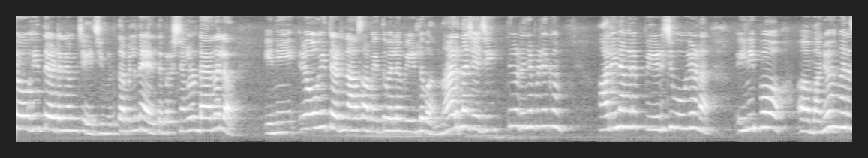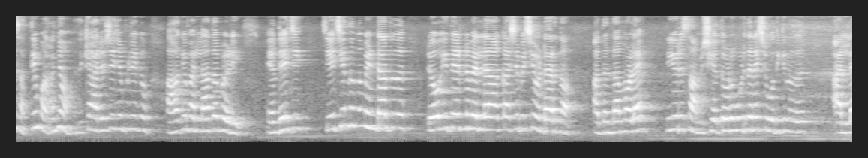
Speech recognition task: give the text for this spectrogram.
രോഹിത് ഏട്ടനും ചേച്ചിയും കൂടി തമ്മിൽ നേരത്തെ പ്രശ്നങ്ങൾ ഉണ്ടായിരുന്നല്ലോ ഇനി രോഹിത് ഏട്ടൻ ആ സമയത്ത് വല്ല വീട്ടിൽ വന്നായിരുന്ന ചേച്ചി? ഇത് കിടഞ്ഞപ്പോഴേക്കും അലീന അങ്ങനെ പേടിച്ചു പോവുകയാണ്. ഇനിയിപ്പോ ആ, മനു അങ്ങനെ സത്യം പറഞ്ഞോ? ഇതൊക്കെ ആലോചിച്ച് കഴിഞ്ഞപ്പോഴേക്കും ആകെ വല്ലാത്ത പേടി. എന്താ ചേച്ചി? ചേച്ചി എന്തൊന്നും മിണ്ടാത്തത്? രോഹിത് ഏട്ടന് വല്ല കശപിശ ഉണ്ടായിരുന്നോ? അതെന്താ മോളെ? നീ ഒരു സംശയത്തോടു കൂടി തന്നെ ചോദിക്കുന്നത്. അല്ല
